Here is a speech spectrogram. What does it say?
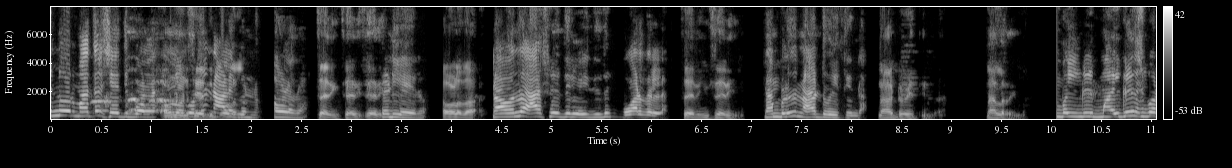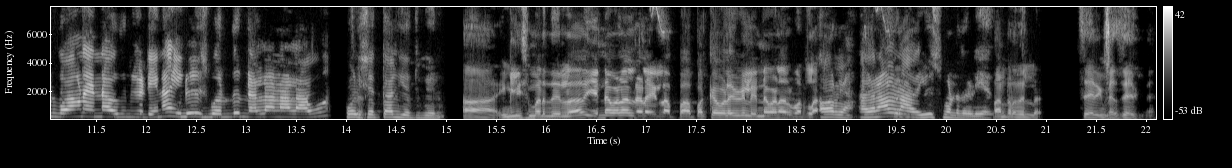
இன்னொரு மாத்திரை சேர்த்து போடலாம். நாளைக்கு ஒண்ணு. அவ்வளவுதான். சரிங்க சரி சரி. ரெடி ஆயிரும். அவ்வளவுதான். நான் வந்து ஆஸ்பத்திரி வைத்தியத்துக்கு போறதில்ல. சரிங்க சரிங்க நம்மளது நாட்டு வைத்தியம் தான். நாட்டு வைத்தியம் தான். நல்லதுங்க நம்ம இங்கிலீஷ் இங்கிலீஷ் மருந்து வாங்கினா என்ன ஆகுதுன்னு கேட்டீங்கன்னா இங்கிலீஷ் மருந்து நல்ல நாளாகவும் கோழி செத்தாலும் செத்து போயிடும் இங்கிலீஷ் மருந்து இல்லாத என்ன வேணாலும் நிலையலாம் ப- பக்க விளைவுகள் என்ன வேணாலும் வரலாம். வரலாம். அதனால நான் அதை யூஸ் பண்றது கிடையாது. பண்றது இல்ல சரிங்கண்ணா சரிங்கண்ணா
